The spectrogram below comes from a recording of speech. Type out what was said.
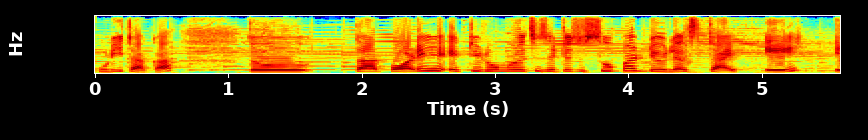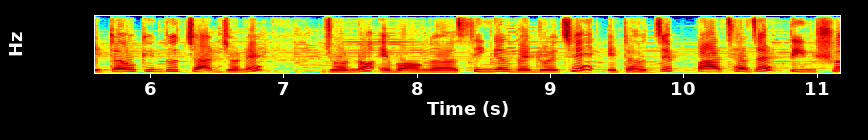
কুড়ি টাকা। তো তারপরে একটি রুম রয়েছে যেটি হচ্ছে সুপার ডিউলাক্স টাইপ এ এটাও কিন্তু চারজনের জন্য এবং সিঙ্গেল বেড রয়েছে। এটা হচ্ছে পাঁচ হাজার তিনশো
